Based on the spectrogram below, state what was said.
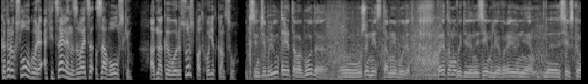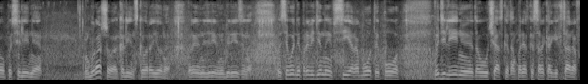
которое, к слову говоря, официально называется Заволжским. Однако его ресурс подходит к концу. К сентябрю этого года э, уже места там не будет. Поэтому выделены земли в районе э, сельского поселения Бурашева, Калининского района, в районе деревни Березина. На сегодня проведены все работы по выделению этого участка, там порядка 40 гектаров.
